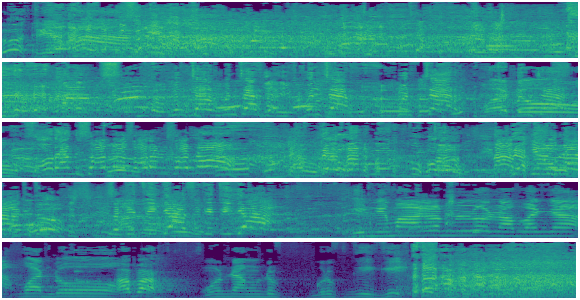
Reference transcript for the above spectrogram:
Tuh, trio Mencar, mencar, mencar, mencar. Waduh. seorang di sana, seorang di sana. Jangan ngumpul. Nah, begitu nah, gitu. Segitiga, segitiga. Ini malam dulu namanya, waduh, Apa? undang grup, grup gigi.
